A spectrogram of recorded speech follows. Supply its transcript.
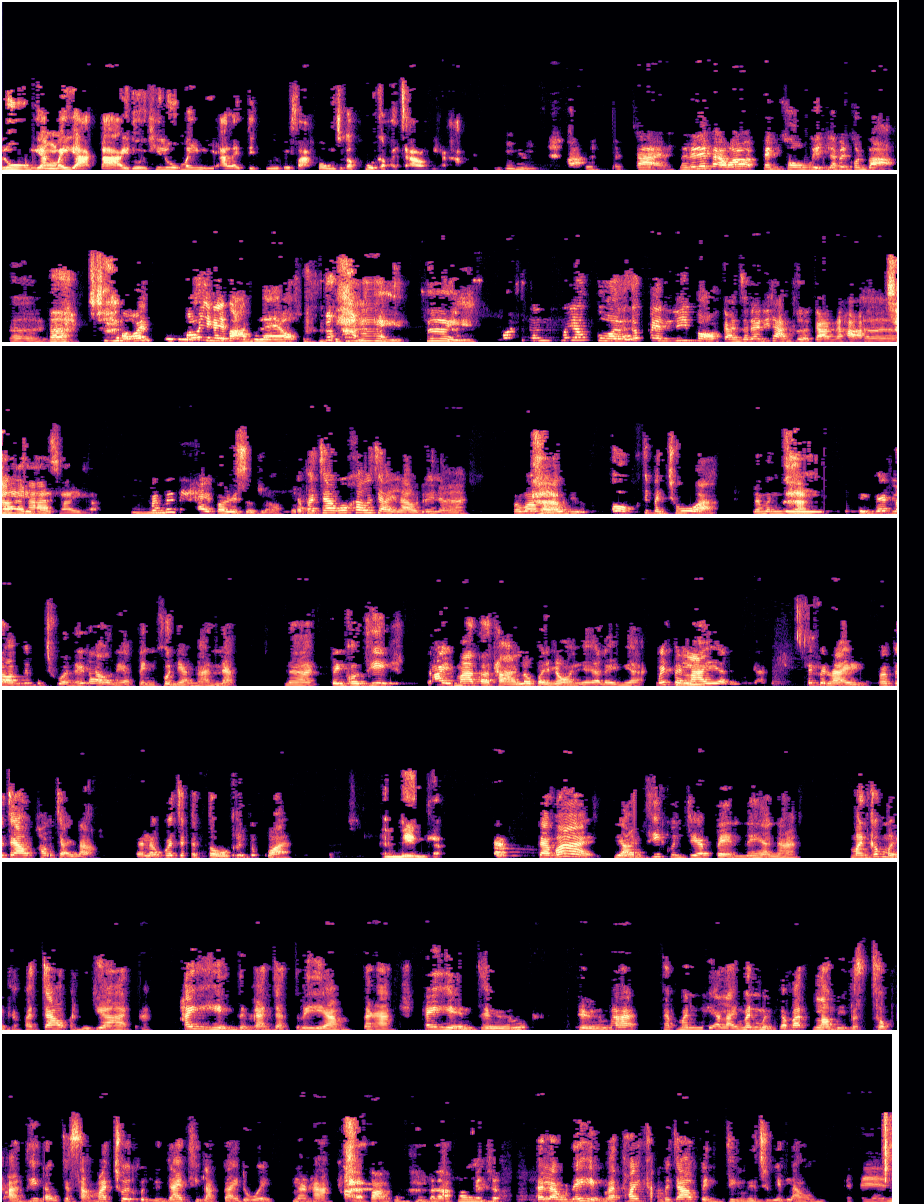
ลูกยังไม่อยากตายโดยที่ลูกไม่มีอะไรติดมือไปฝากพระองค์จะก็พูดกับพระเจ้าเนี่ยค่ะใช่มันไม่ได้แปลว่าเป็นโควิด แล้วเป็นคนบาปเพราะว่าเพราะยังไงบาปอยู่แล้วใช่ใช่ราะฉะ นั้นไม่ต้องกลัวเลยถ้าเป็นรีบบอกกันจะได้อธิษฐานเผื่อกันนะคะใช่ค่ะใช่ค่ะมันไม่มีใครบริสุทธิ์หรอกแล้วพระเจ้าก็เข้าใจเราด้วยนะ เพราะว่าเราอยู่โลกที่เป็นชั่ว แล้วมันมีสิ่งแวดล้อมที่มันชวนให้เราเนี่ย เป็นคนอย่างนั้นน่ะ นะเป็นคนที่ได้มาตรฐานลงไปหน่อยอะไรเงี้ย ไม่เป็นไรอะไรเงี้ยไม่เป็นไรเพราะพระเจ้าเข้าใจเราแล้วเราก็จะโตขึ้นทุกวันอเมนค่ะแต่แต่ว่าอย่างที่คุณเจี๊ยบเป็นเนี่ยนะ มันก็เหมือนกับพระเจ้าอนุญาตนะให้เห็นถึงการจัดเตรียมนะคะ ให้เห็นถึงถึงว่ามันมีอะไรมันเหมือนกับว่าเรามีประสบการณ์ที่เราจะสามารถช่วยคนอื่นได้ทีหลังได้ด้วยนะคะผ่านความมาแล้วแล้วเราได้เห็นว่าถ้อยคำพระเจ้าเป็นจริงในชีวิตเรา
